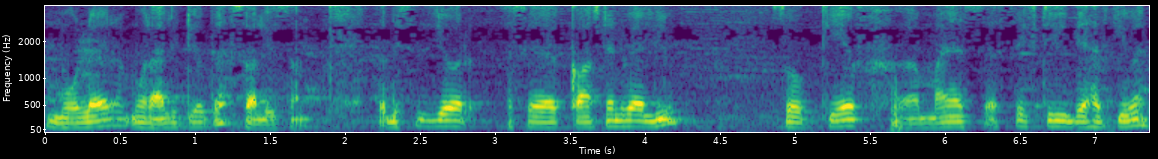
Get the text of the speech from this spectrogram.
molar molality of the solution. So this is your constant value. So kf uh, minus 60 they have given.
